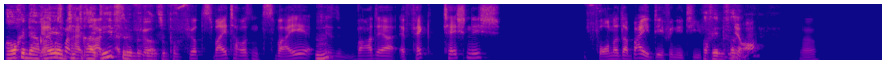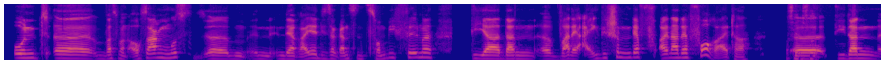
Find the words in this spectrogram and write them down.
Auch in der Ja, Reihe, muss man die halt sagen, also 3D-Filme für waren super. für 2002, Mhm. war der Effekt technisch vorne dabei, definitiv, Auf jeden Fall. Ja. ne? Und äh, was man auch sagen muss, ähm, in, in der Reihe dieser ganzen Zombie-Filme, die ja dann, äh, war der eigentlich schon der, einer der Vorreiter, äh, die dann, äh,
